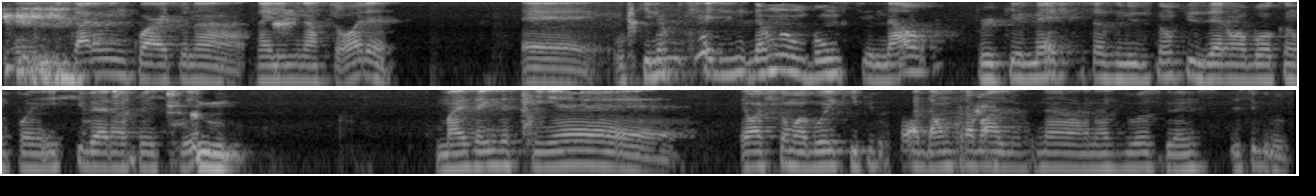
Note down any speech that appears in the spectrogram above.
Ficaram em quarto na, na eliminatória, é, o que não quer dizer, não é um bom sinal, porque México e Estados Unidos não fizeram uma boa campanha e estiveram à frente deles. Mas ainda assim é. Eu acho que é uma boa equipe para dar um trabalho na, nas duas grandes desse grupo.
